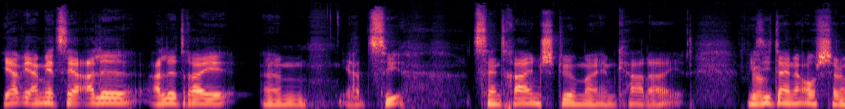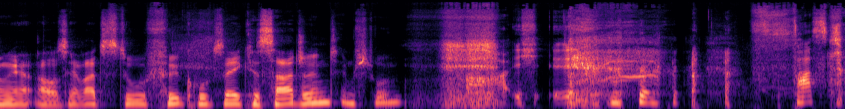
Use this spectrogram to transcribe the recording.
Ja, wir haben jetzt ja alle, alle drei ähm, ja, zentralen Stürmer im Kader. Wie ja. sieht deine Aufstellung aus? Erwartest du Füllkrug, Selke, Sargent im Sturm? Oh, ich äh, fast.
